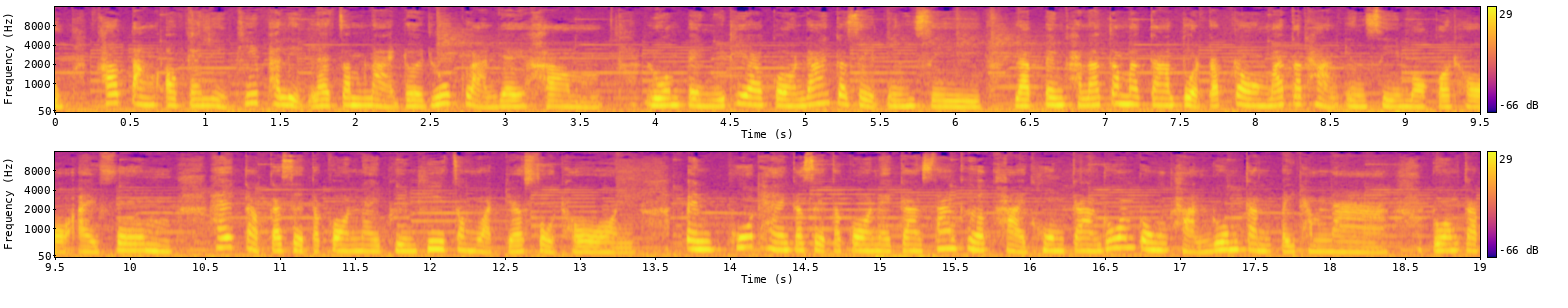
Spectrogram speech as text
ปข้าวตังออร์แกนิกที่ผลิตและจำหน่ายโดยลูกหลานยายคำรวมเป็นวิทยากรด้านเกษตรอินทรีย์ และเป็นคณะกรรมการตรวจรับรองมาตรฐานอินทรีย์มกทไอโฟมให้กับเกษตรกรในพื้นที่จังหวัดยะโสธรเป็นผู้แทนเกษตรกรในการสร้างเครือข่ายโครงการร่วมโรงขันร่วมกันไปทำนา รวมกับ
